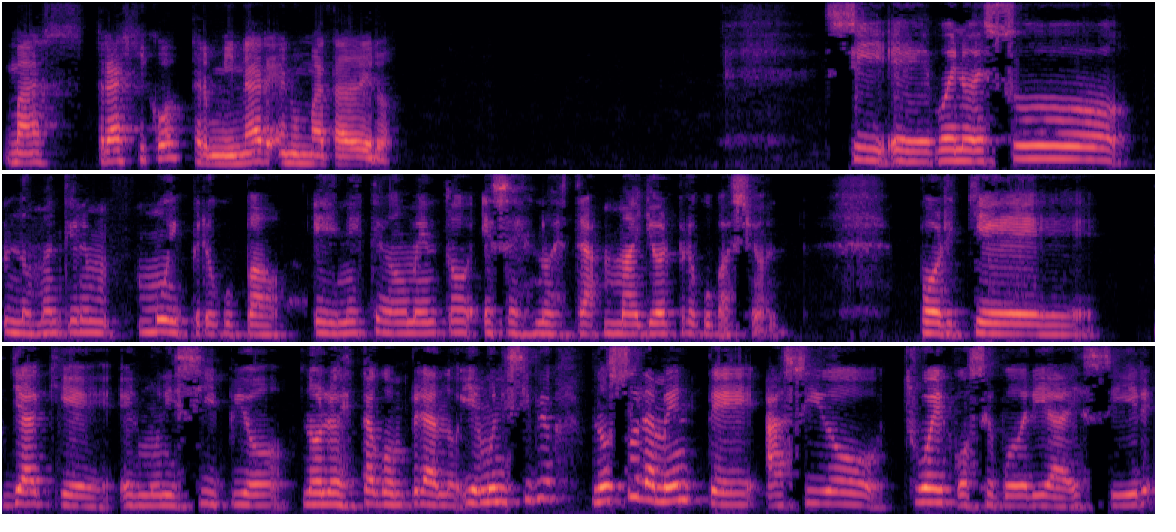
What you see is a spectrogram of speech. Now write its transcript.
más trágico, terminar en un matadero. Sí, eh, bueno, eso nos mantiene muy preocupados. En este momento esa es nuestra mayor preocupación, porque ya que el municipio no lo está comprando. Y el municipio no solamente ha sido chueco, se podría decir,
